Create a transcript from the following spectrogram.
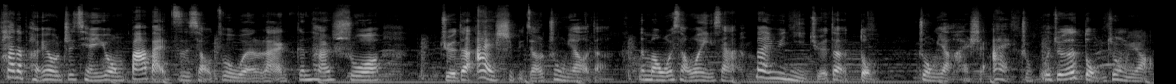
他的朋友之前用八百字小作文来跟他说，觉得爱是比较重要的。那么我想问一下，曼玉，你觉得懂重要还是爱重要？我觉得懂重要。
